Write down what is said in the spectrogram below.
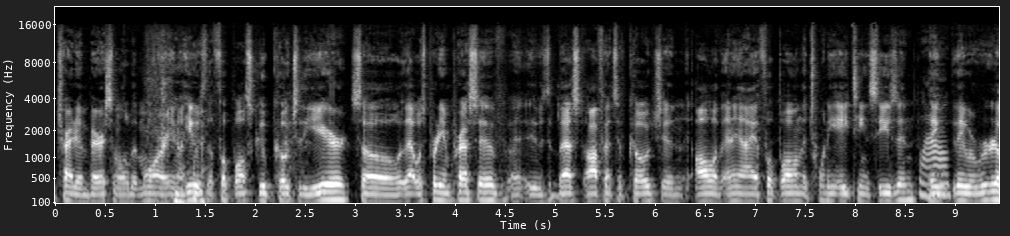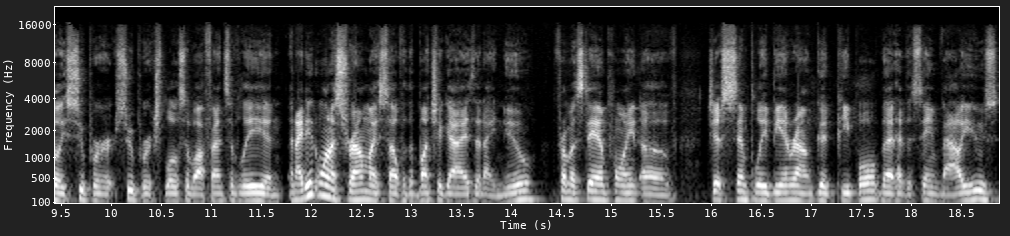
tried to embarrass him a little bit more. You know, he was the football scoop coach of the year, so that was pretty impressive. It was the best offensive coach in all of NAIA football in the 2018 season. Wow. They, they were really super, super explosive offensively, and, and I didn't want to surround myself with a bunch of guys that I knew from a standpoint of just simply being around good people that have the same values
